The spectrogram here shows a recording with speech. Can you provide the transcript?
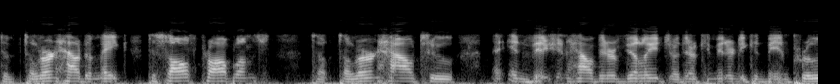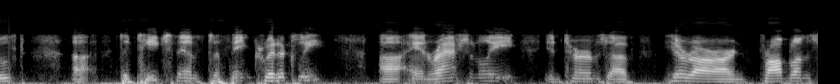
to, to learn how to make, to solve problems, to, to learn how to envision how their village or their community can be improved, uh, to teach them to think critically uh, and rationally in terms of here are our problems,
